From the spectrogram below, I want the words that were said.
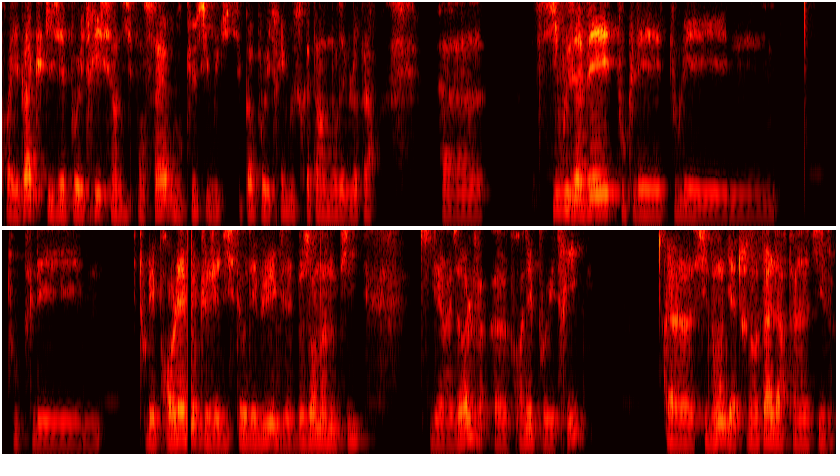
croyez pas qu'utiliser Poetry, c'est indispensable, ou que si vous n'utilisez pas Poetry, vous ne serez pas un bon développeur. Euh, si vous avez toutes les, tous, les, les, tous les problèmes que j'ai listés au début et que vous avez besoin d'un outil qui les résolve, euh, prenez Poetry. Euh, sinon, il y a tout un tas d'alternatives.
